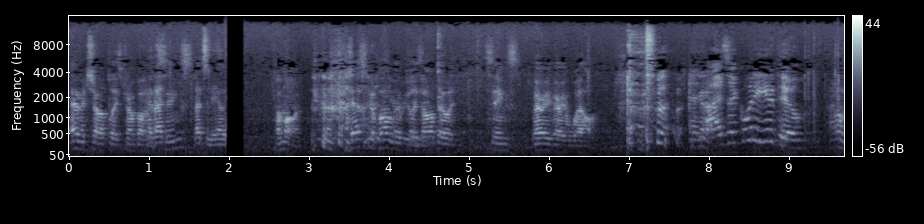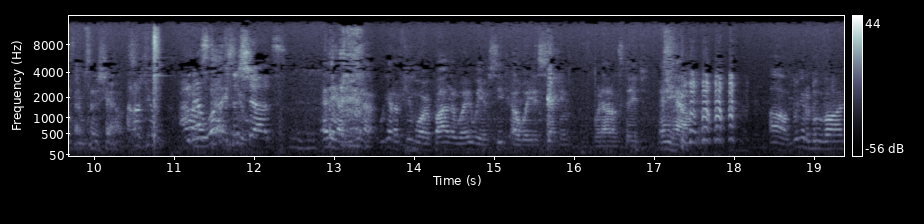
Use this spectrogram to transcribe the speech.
Evan Shaw plays trombone and sings. That's an alien. Come on. Jessica Butler plays alto and sings very, very well. And Isaac, what do you do? I don't think so. Shout. I don't do. I don't know what I types of do. shouts. Anyhow, we got, we got a few more. By the way, we have C. Oh, wait a second. We're not on stage. Anyhow, um, we're gonna move on.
